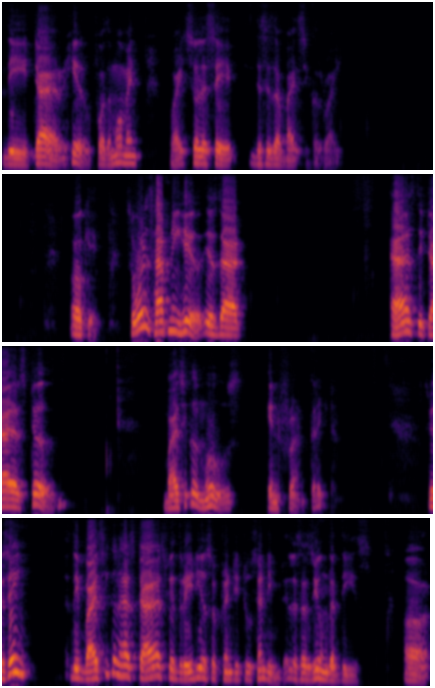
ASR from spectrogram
the tire here for the moment, right? So let's say this is a bicycle, right? Okay, so what is happening here is that as the tires turn, bicycle moves in front, correct? So you're saying the bicycle has tires with radius of 22 centimeters. Let's assume that these are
